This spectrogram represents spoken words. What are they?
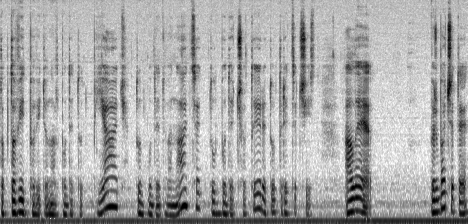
Тобто відповідь у нас буде тут 5, тут буде 12, тут буде 4, тут 36. Але ви ж бачите,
